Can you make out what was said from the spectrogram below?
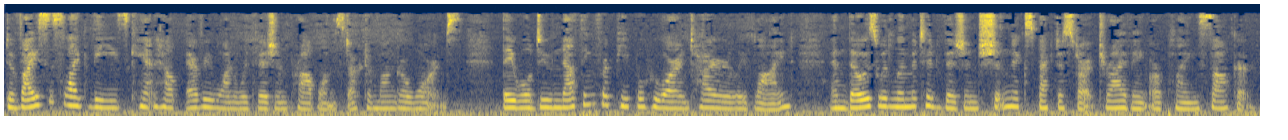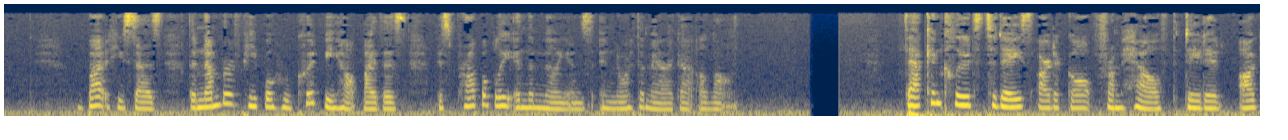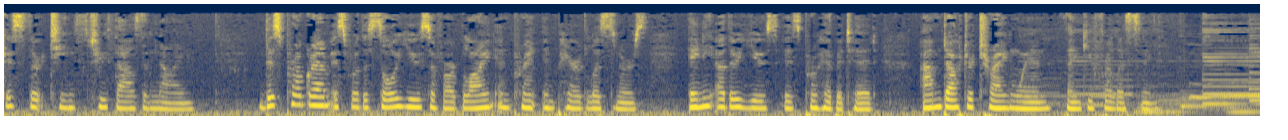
Devices like these can't help everyone with vision problems, Dr. Munger warns. They will do nothing for people who are entirely blind, and those with limited vision shouldn't expect to start driving or playing soccer. But, he says, the number of people who could be helped by this is probably in the millions in North America alone. That concludes today's article from Health dated August 13, 2009. This program is for the sole use of our blind and print impaired listeners. Any other use is prohibited. I'm Dr. Trang Nguyen. Thank you for listening.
